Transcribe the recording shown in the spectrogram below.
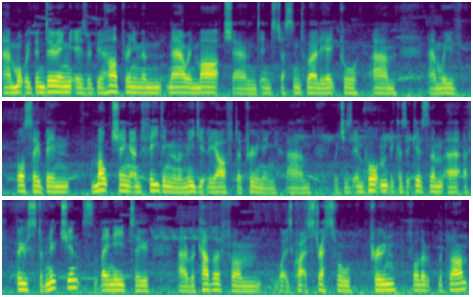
and what we've been doing is we've been hard pruning them now in March and into just into early April. Um, and we've also been mulching and feeding them immediately after pruning, um, which is important because it gives them a, a boost of nutrients that they need to uh, recover from what is quite a stressful prune for the, the plant.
